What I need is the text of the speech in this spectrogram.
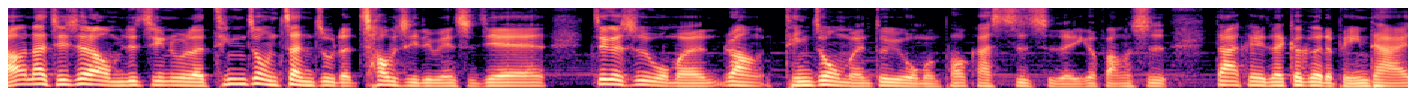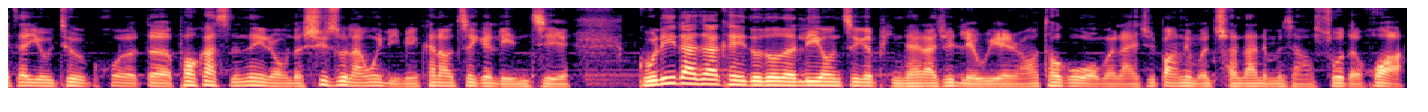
好，那接下来我们就进入了听众赞助的超级留言时间。这个是我们让听众们对于我们 Podcast 支持的一个方式。大家可以在各个的平台，在 YouTube 或者的 Podcast 内容的叙述栏位里面看到这个连接。鼓励大家可以多多的利用这个平台来去留言，然后透过我们来去帮你们传达你们想要说的话，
